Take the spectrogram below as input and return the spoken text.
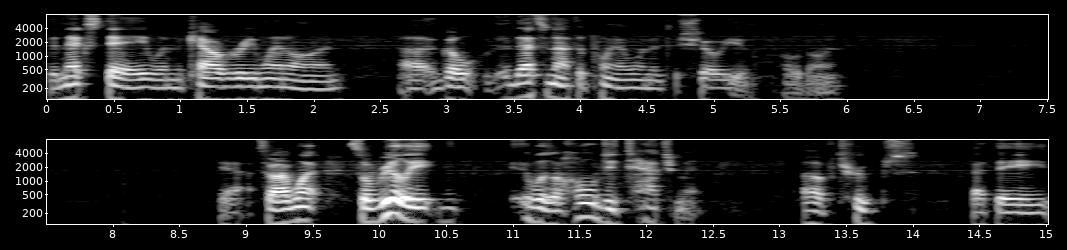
The next day, when the cavalry went on, uh, go. That's not the point I wanted to show you. Hold on. Yeah. So I want. So really, it was a whole detachment of troops that they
